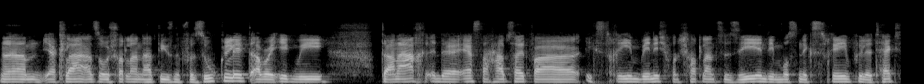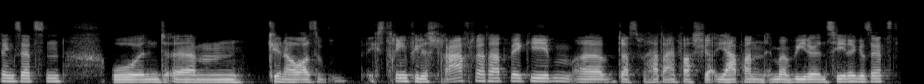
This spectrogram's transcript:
Ähm, ja klar, also Schottland hat diesen Versuch gelegt, aber irgendwie danach in der ersten Halbzeit war extrem wenig von Schottland zu sehen. Die mussten extrem viele Tackling setzen und ähm, genau, also extrem viele Straftat weggeben. Äh, das hat einfach Japan immer wieder in Szene gesetzt.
